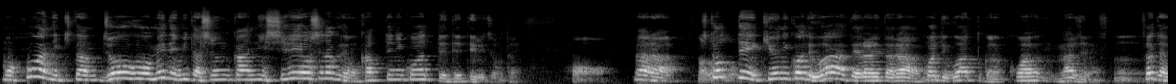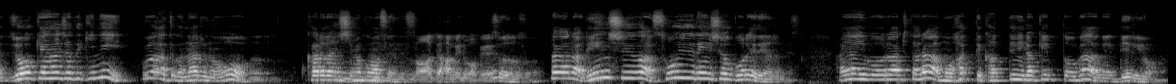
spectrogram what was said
もうフォアに来た情報を目で見た瞬間に指令をしなくても勝手にこうやって出てる状態。はだから、人って急にこうやってうわーってやられたら、こうやってうわーとかこうなるじゃないですか。あうんそうやって条件反射的にうわーとかなるのをうん体に染み込ませるんです。当てはめるわけ？そうそうそう。だから練習はそういう練習をボレーでやるんです。速いボールが来たら、もうはって勝手にラケットがね、出るような。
